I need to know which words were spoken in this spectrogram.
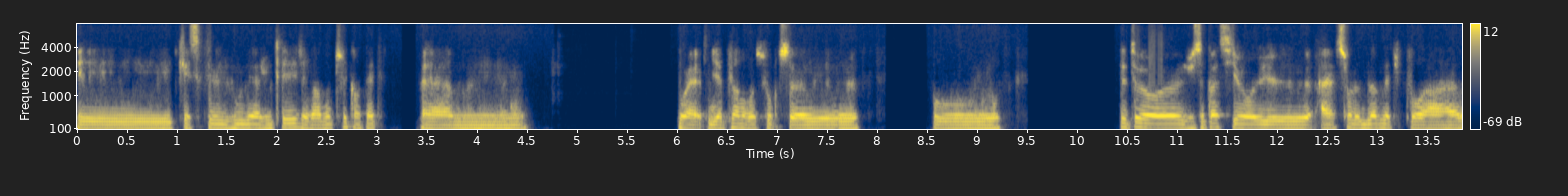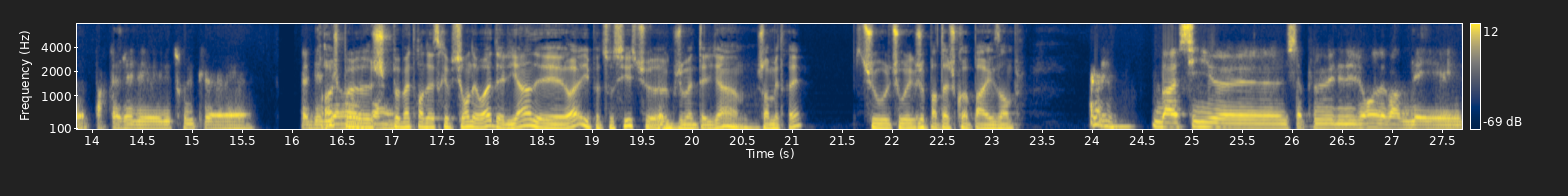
et qu'est-ce que je voulais ajouter? J'avais un autre truc en tête. Euh, ouais, il y a plein de ressources. Euh. Peut-être, euh, je sais pas si euh, sur le blog là tu pourras partager des, des trucs. Euh, des liens, je, peux, je peux mettre en description des, ouais, des liens, des... ouais, il n'y a pas de souci. Si tu veux que je mette des liens, j'en mettrai. Si tu, tu voulais que je partage quoi par exemple? Bah, si euh, ça peut aider les gens d'avoir des,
